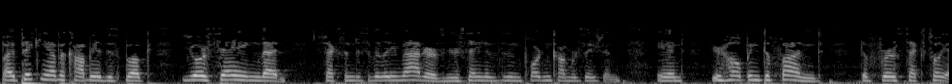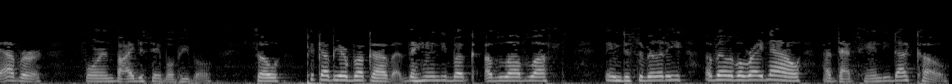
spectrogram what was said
By picking up a copy of this book, you're saying that sex and disability matters, and you're saying it's an important conversation, and you're helping to fund the first sex toy ever for and by disabled people. So pick up your book of The Handy Book of Love, Lust, and Disability, available right now at that'shandy.co.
